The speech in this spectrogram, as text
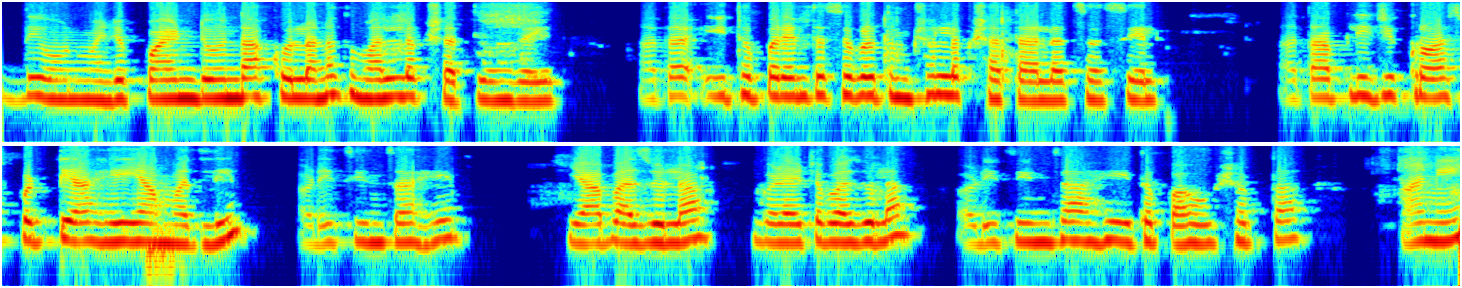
देऊन म्हणजे पॉइंट देऊन दाखवलं ना तुम्हाला लक्षात येऊन जाईल. आता इथपर्यंत सगळं तुमच्या लक्षात आलंच असेल. आता आपली जी क्रॉस पट्टी आहे यामधली अडीच इंच आहे. या बाजूला गळ्याच्या बाजूला अडीच इंच आहे इथं पाहू शकता. आणि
